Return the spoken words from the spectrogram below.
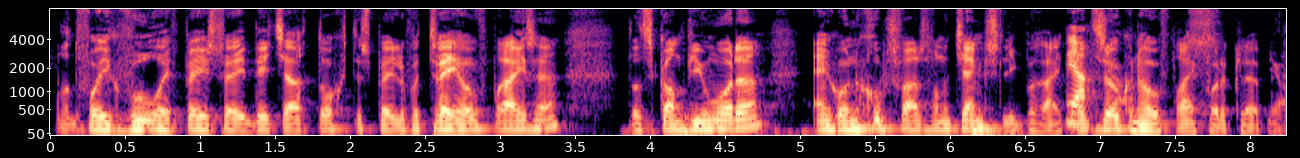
Want voor je gevoel heeft PSV dit jaar toch te spelen voor twee hoofdprijzen. Dat is kampioen worden en gewoon de groepsfase van de Champions League bereiken. Ja. Dat is ook een hoofdprijs voor de club. Ja,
